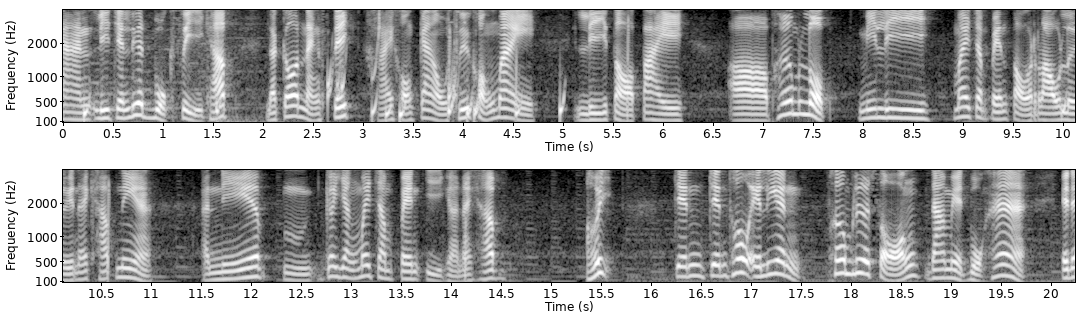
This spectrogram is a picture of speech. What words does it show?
การรีเจนเลือดบวก 4 ครับ แล้วก็หนังสติ๊กขายของเก่าซื้อของใหม่รีต่อไปเอ่อเพิ่มหลบมีรีไม่จำเป็นต่อเราเลยนะครับเนี่ยอันนี้ก็ยังไม่จำเป็นอีกอะนะครับเฮ้ยเจนเจน t ท e เอเลียนเพิ่มเลือด 2 ดาเมจบวก5เอน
